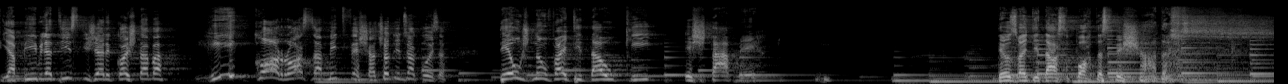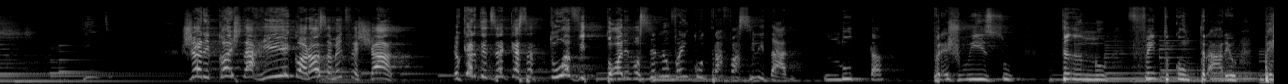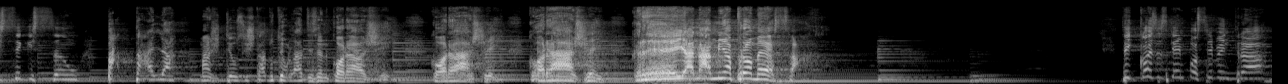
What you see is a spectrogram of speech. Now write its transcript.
E a Bíblia diz que Jericó estava rigorosamente fechado. Deixa eu te dizer uma coisa: Deus não vai te dar o que está aberto, Deus vai te dar as portas fechadas. Jericó está rigorosamente fechado. Eu quero te dizer que essa tua vitória você não vai encontrar facilidade. Luta, prejuízo, dano, feito contrário, perseguição, batalha, mas Deus está do teu lado dizendo: coragem, coragem, coragem, creia na minha promessa. Tem coisas que é impossível entrar,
